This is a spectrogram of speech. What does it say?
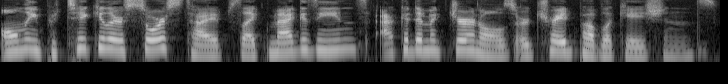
only particular source types like magazines, academic journals, or trade publications.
